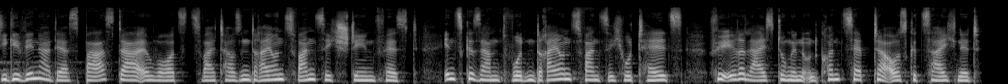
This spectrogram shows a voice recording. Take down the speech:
Die Gewinner der Spa Star Awards 2023 stehen fest. Insgesamt wurden 23 Hotels für ihre Leistungen und Konzepte ausgezeichnet.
